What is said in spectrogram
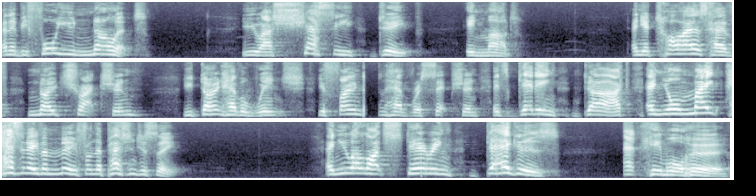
And then before you know it, you are chassis deep in mud. And your tyres have no traction. You don't have a winch. Your phone doesn't have reception. It's getting dark. And your mate hasn't even moved from the passenger seat and you are like staring daggers at him or her.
